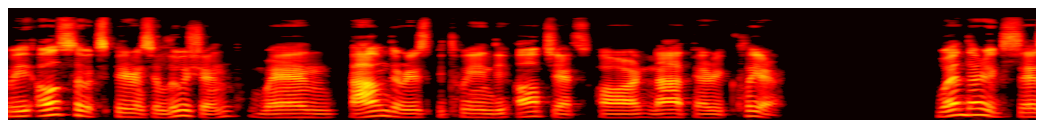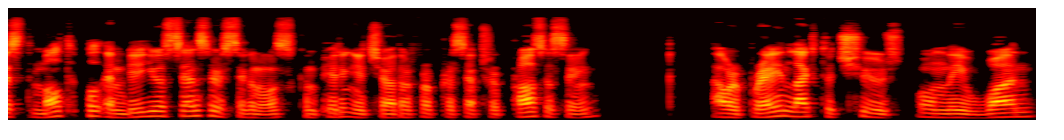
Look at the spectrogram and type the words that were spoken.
We also experience illusion when boundaries between the objects are not very clear. When there exist multiple ambiguous sensory signals competing each other for perceptual processing, our brain likes to choose only one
